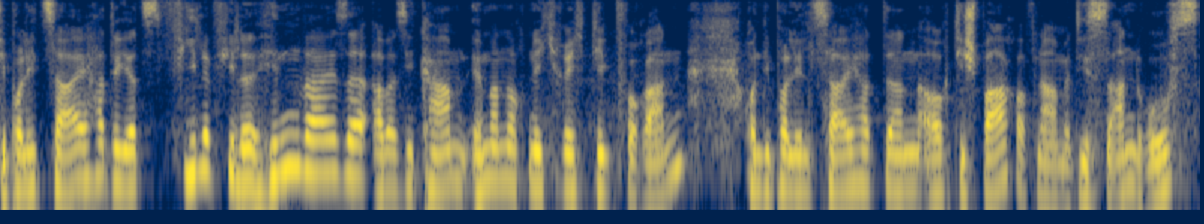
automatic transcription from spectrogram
Die Polizei hatte jetzt viele, viele Hinweise, aber sie kamen immer noch nicht richtig voran. Und die Polizei hat dann auch die Sprachaufnahme dieses Anrufs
